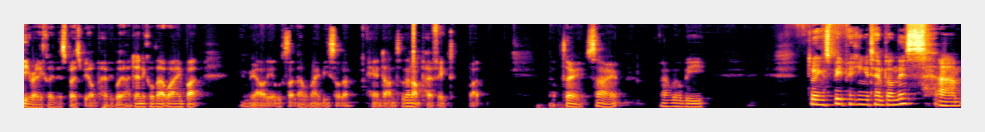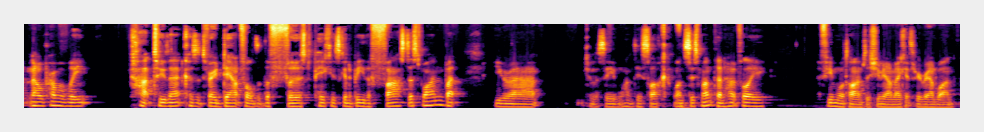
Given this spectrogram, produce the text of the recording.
theoretically, they're supposed to be all perfectly identical that way, but in reality, it looks like they were maybe sort of hand done. So they're not perfect, but they'll do. So I will be doing a speed picking attempt on this. Um, I will probably cut to that because it's very doubtful that the first pick is going to be the fastest one, but you're uh, going to see one this lock once this month and hopefully a few more times, assuming I make it through round one.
